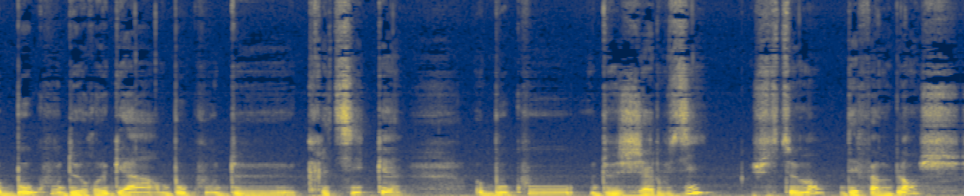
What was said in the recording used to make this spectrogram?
beaucoup de regards, beaucoup de critiques, beaucoup de jalousie, justement, des femmes blanches.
